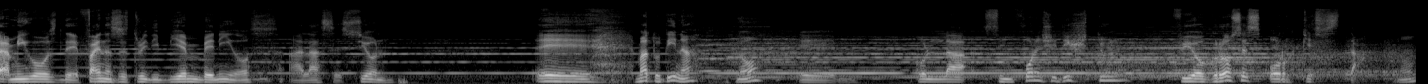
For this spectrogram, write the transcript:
Hola amigos de Finance Street y bienvenidos a la sesión eh, matutina, ¿no? Eh, con la Sinfonische Dichtung für Grosses Orquesta, ¿no?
